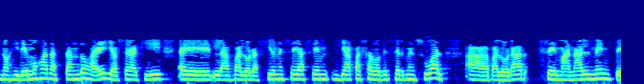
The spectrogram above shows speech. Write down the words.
nos iremos adaptando a ellas. O sea, aquí eh, las valoraciones se hacen ya ha pasado de ser mensual a valorar semanalmente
